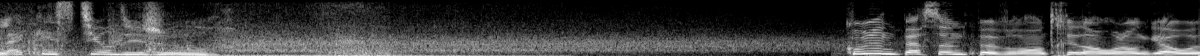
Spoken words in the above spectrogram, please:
La question du jour. Combien de personnes peuvent rentrer dans Roland Garros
